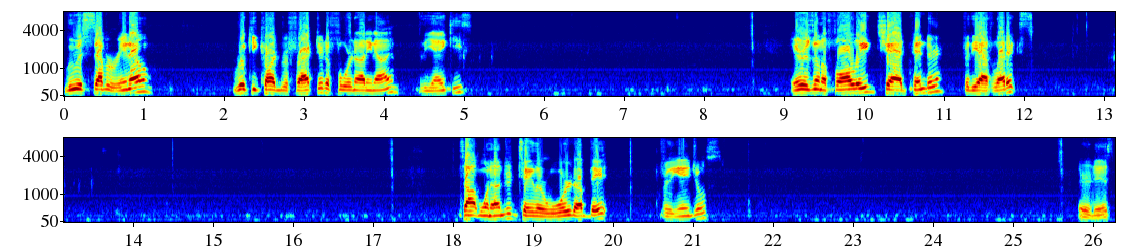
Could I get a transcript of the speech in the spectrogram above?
Luis Severino, rookie card refractor to 4.99 for the Yankees. Arizona Fall League, Chad Pinder for the Athletics. Top 100, Taylor Ward update for the Angels. There it is.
